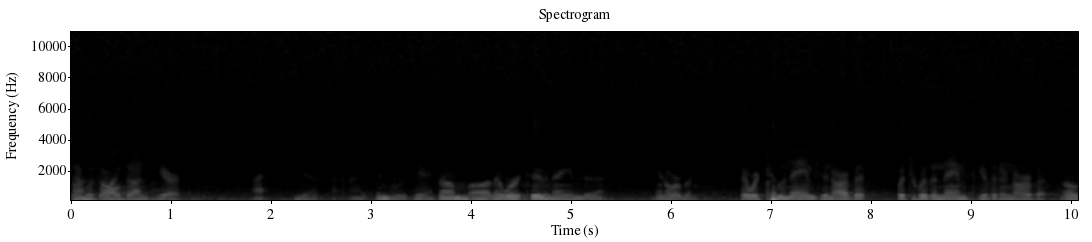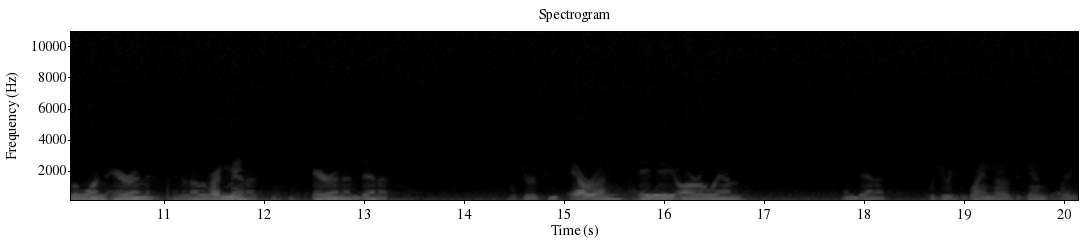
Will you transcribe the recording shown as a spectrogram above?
That on the was all flight. done here. Yes. I assume it was here. Some, uh, there were two named uh, in orbit. There were two names in orbit. Which were the names given in orbit? Oh, the one Aaron and another Pardon me? one Dennis. Aaron and Dennis. Would you repeat Aaron? A-A-R-O-N and Dennis. Would you explain those again, please?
